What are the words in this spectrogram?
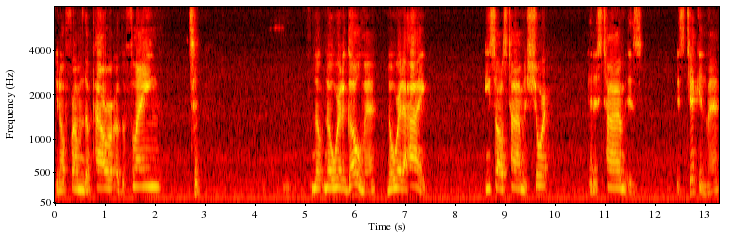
you know, from the power of the flame. no, nowhere to go, man. Nowhere to hide. Esau's time is short, and his time is is ticking, man.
